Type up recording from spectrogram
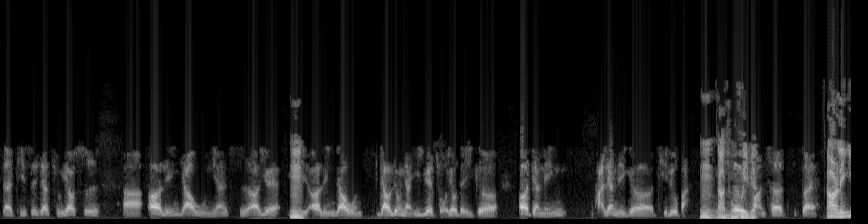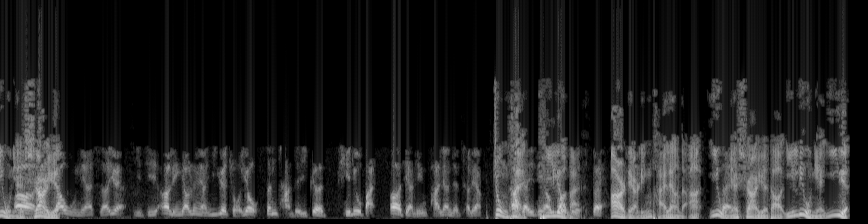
呃提示一下，主要是啊，二零幺五年十二月及二零幺五幺六年一月左右的一个二点零排量的一个 T 六百，嗯，那重复一这遍，款车对，二零一五年十二月。幺五年十二月以及二零幺六年一月左右生产的一个 T 六百二点零排量的车辆，众泰 T 六关百对。二点零排量的啊，一五年十二月到一六年一月，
